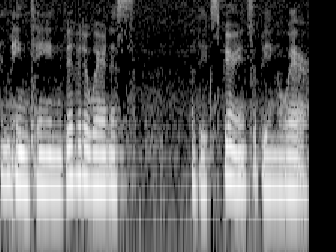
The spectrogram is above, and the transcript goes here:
And maintain vivid awareness of the experience of being aware.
